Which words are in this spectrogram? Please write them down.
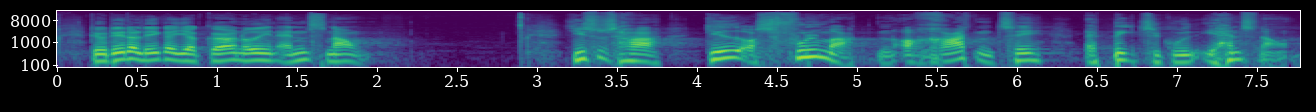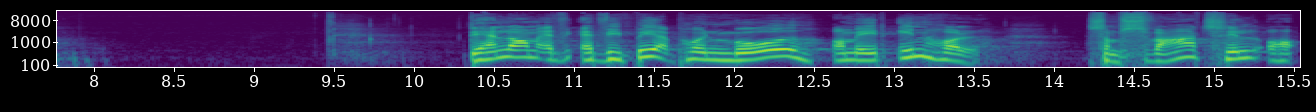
Det er jo det, der ligger i at gøre noget i en andens navn. Jesus har givet os fuldmagten og retten til at bede til Gud i hans navn. Det handler om, at, at vi beder på en måde og med et indhold, som svarer til og,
